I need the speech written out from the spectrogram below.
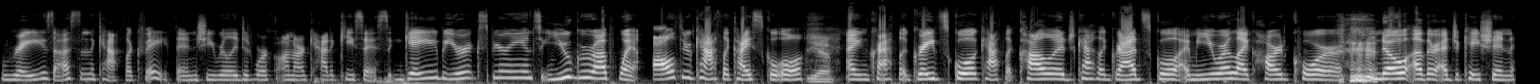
raise us in the Catholic faith, and she really did work on our catechesis. Gabe, your experience, you grew up, went all through Catholic high school, Yeah. and Catholic grade school, Catholic college, Catholic grad school. I mean, you were like hardcore, no other education,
